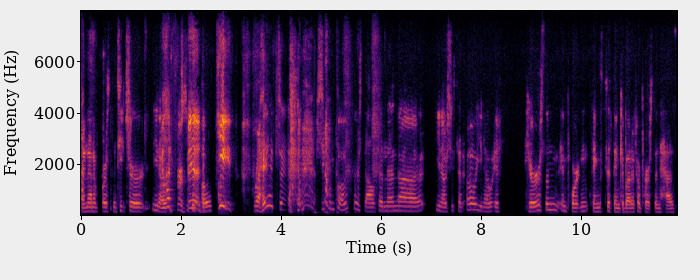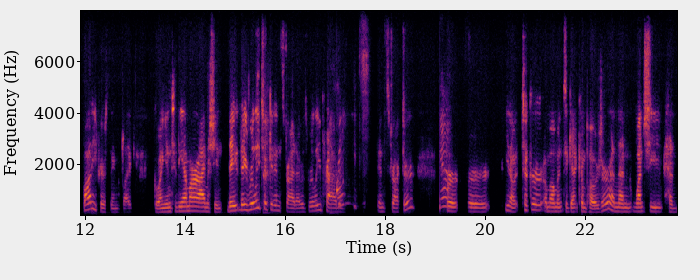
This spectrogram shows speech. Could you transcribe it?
And then, of course, the teacher, you know, God forbid, composed, Keith. Right? she composed herself. And then, uh, you know, she said, oh, you know, if here are some important things to think about if a person has body piercings, like going into the MRI machine. They they really took it in stride. I was really proud right. of instructor yeah. for for you know, it took her a moment to get composure. And then once she had,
